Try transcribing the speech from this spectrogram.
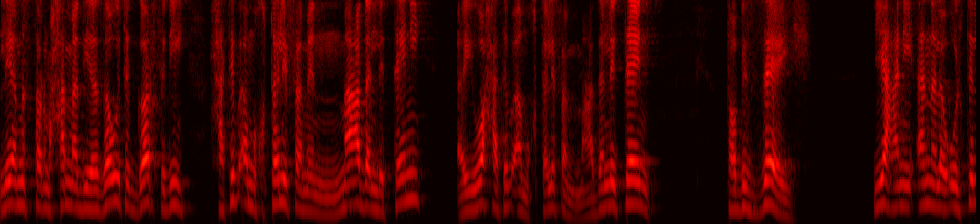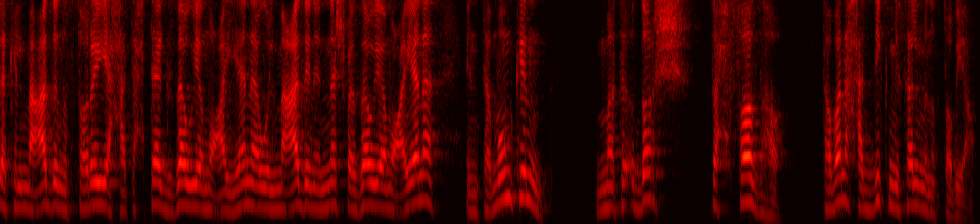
ليه يا مستر محمد؟ يا زاوية الجرف دي هتبقى مختلفة من معدن للتاني؟ أيوه هتبقى مختلفة من معدن للتاني. طب إزاي؟ يعني أنا لو قلت لك المعادن الطرية هتحتاج زاوية معينة والمعادن الناشفة زاوية معينة أنت ممكن ما تقدرش تحفظها. طب أنا هديك مثال من الطبيعة.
